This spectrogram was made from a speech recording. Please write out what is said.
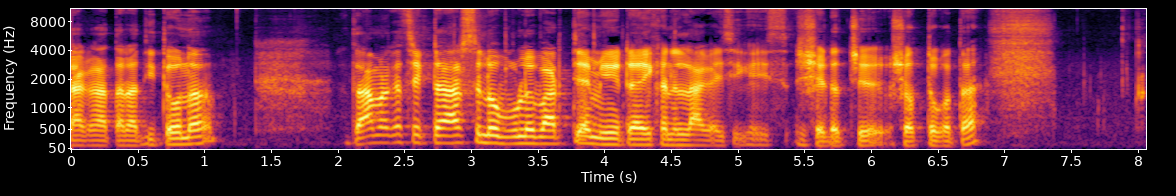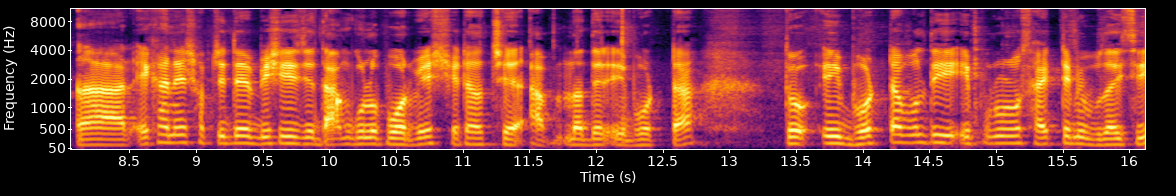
টাকা তারা দিত না। তো আমার কাছে একটা আসছিল বলে বাড়তি, আমি এটা এখানে লাগাইছি গাইস সেটা হচ্ছে সত্য কথা। আর এখানে সবচেয়ে বেশি যে দামগুলো পড়বে, সেটা হচ্ছে আপনাদের এই ভোটটা। তো এই ভোটটা বলতে এই পুরো সাইডটা আমি বুঝাইছি।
